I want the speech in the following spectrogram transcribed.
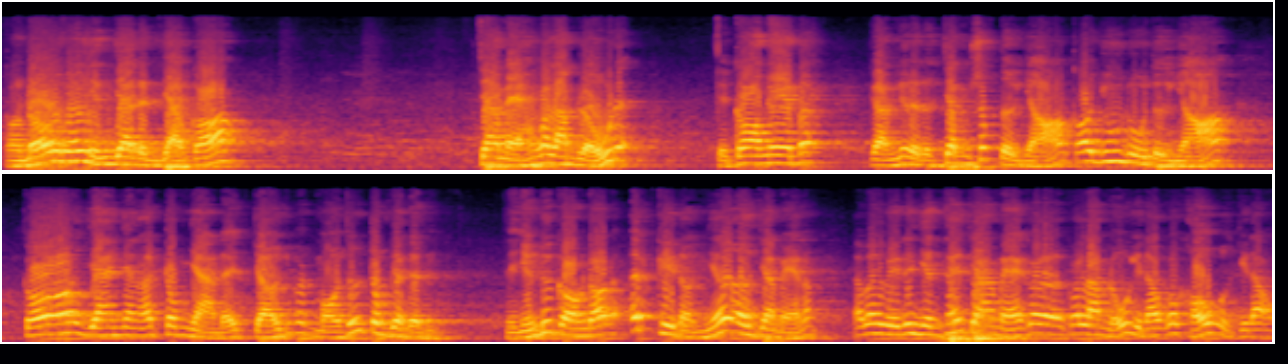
Còn đối với những gia đình giàu có, cha mẹ không có lam lũ đó, thì con em á, gần như là được chăm sóc từ nhỏ, có vú nuôi từ nhỏ, có gia nhân ở trong nhà để trợ giúp hết mọi thứ trong gia đình. Thì những đứa con đó ít khi nào nhớ ơn cha mẹ lắm. Là bởi vì nó nhìn thấy cha mẹ có có làm lũ gì đâu, có khổ cực gì đâu.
